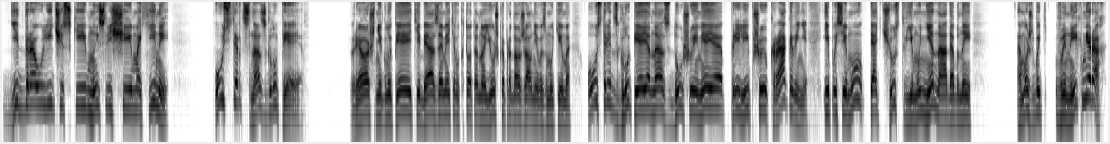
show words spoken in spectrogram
гидраулические мыслящие махины. Устерц нас глупее. «Врешь не глупее тебя», — заметил кто-то, но Юшка продолжал невозмутимо. «Устриц глупее нас, душу имея прилипшую к раковине, и посему пять чувств ему не надобны. А может быть, в иных мирах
